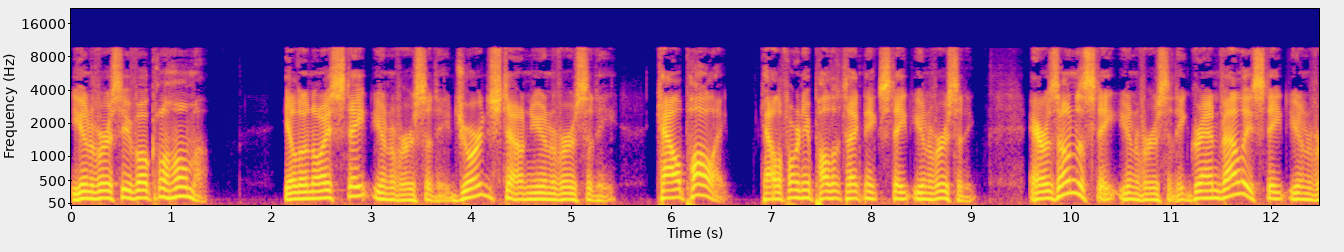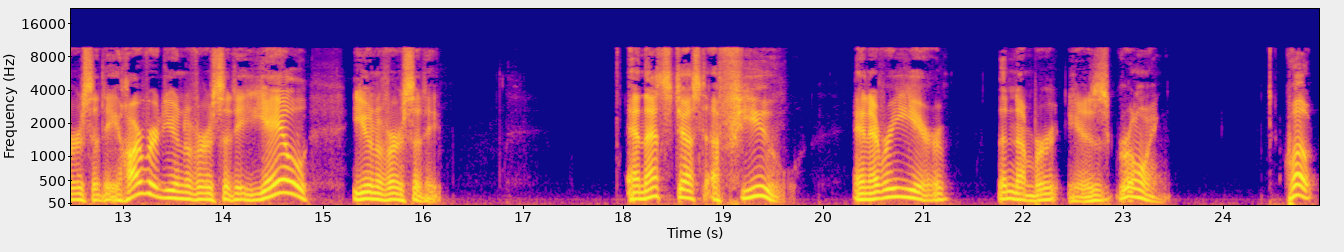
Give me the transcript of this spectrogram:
University of Oklahoma, Illinois State University, Georgetown University, Cal Poly, California Polytechnic State University, Arizona State University, Grand Valley State University, Harvard University, Yale University. And that's just a few. And every year, the number is growing. Quote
